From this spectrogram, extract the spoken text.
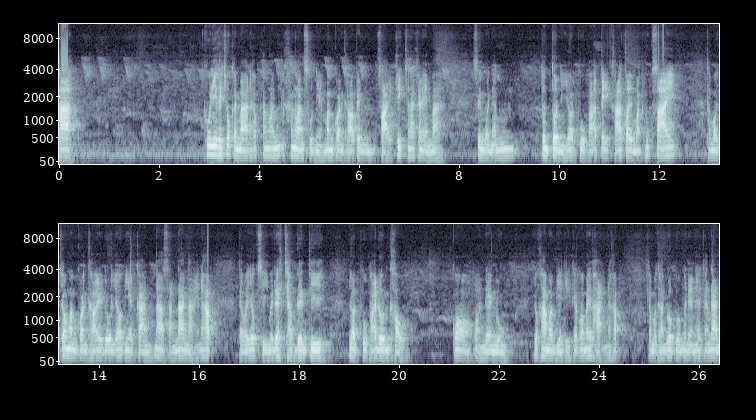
ธา คู่นี้เคยชกกันมานะครับ ครั้งหลังครั้งหลังสุดเนี่ยมังกรขาวเป็นฝ่ายพลิกชนะคะแนนมา ซึ่งวันนั้นต้นๆนี่ยอดภูผาเตะขาต่อยหมัดฮุกซ้ายทำเอาเจ้ามังกรขาวเนี่ยโดนแล้วมีอาการหน้าสันหน้าหงายนะครับ แต่ว่ายกสี่มาเดินจับเดินตียอดภูผาโดนเข่าก็อ่อนแรงลง ยกห้ามาเบียดอีกแต่ก็ไม่ผ่านนะครับ กรรมการรวบรวมคะแนนให้ทางด้าน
